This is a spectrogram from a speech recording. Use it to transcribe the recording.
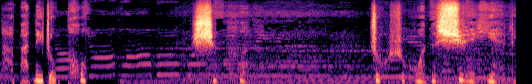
他把那种痛深刻的注入我的血液里，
